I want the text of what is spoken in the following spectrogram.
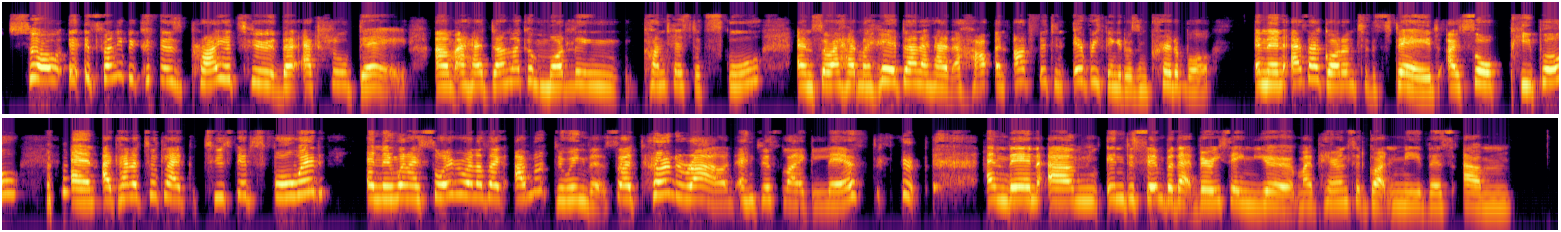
So it's funny because prior to that actual day, um, I had done like a modeling contest at school. And so I had my hair done. I had a, an outfit and everything. It was incredible. And then as I got onto the stage, I saw people and I kind of took like two steps forward. And then when I saw everyone, I was like, I'm not doing this. So I turned around and just like left. and then, um, in December that very same year, my parents had gotten me this, um,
